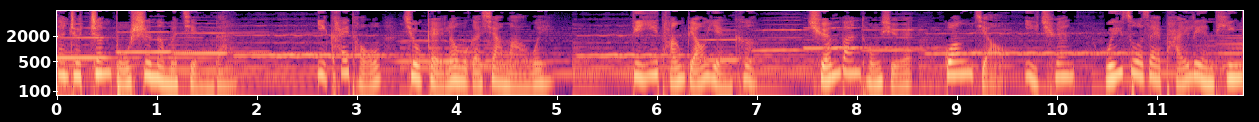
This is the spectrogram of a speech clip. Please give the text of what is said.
但这真不是那么简单。一开头就给了我个下马威。第一堂表演课，全班同学光脚一圈围坐在排练厅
